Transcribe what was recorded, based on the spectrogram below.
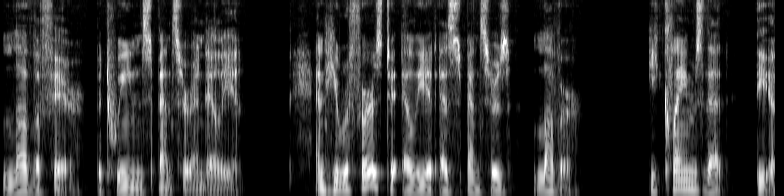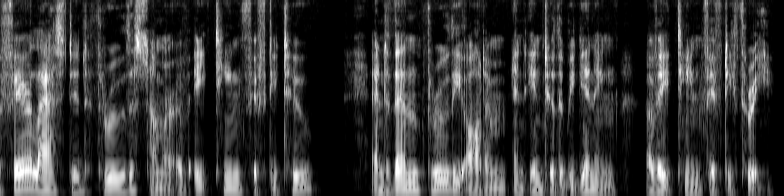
love affair between Spencer and Eliot, and he refers to Eliot as Spencer's lover. He claims that the affair lasted through the summer of 1852 and then through the autumn and into the beginning of 1853.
